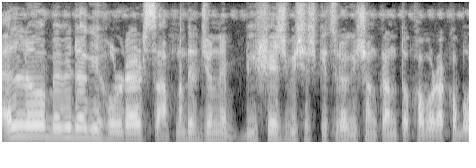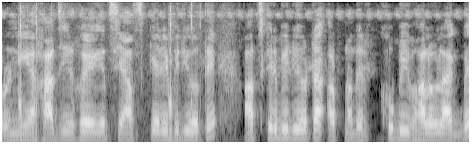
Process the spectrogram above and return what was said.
হ্যালো বেবি ডগি হোল্ডার্স আপনাদের জন্য বিশেষ বিশেষ কিছু রোগী সংক্রান্ত খবরাখবর নিয়ে হাজির হয়ে গেছি আজকের ভিডিওতে। আজকের ভিডিওটা আপনাদের খুবই ভালো লাগবে।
